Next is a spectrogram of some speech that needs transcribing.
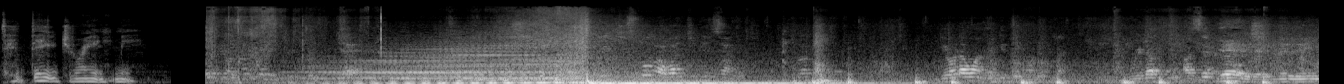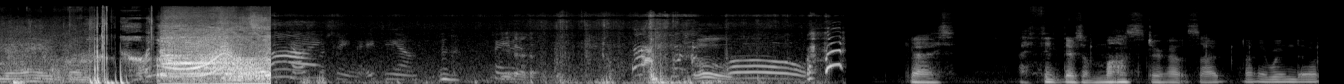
Today drained me. The other one, get the one. Read. I said, yeah, yeah, yeah, yeah, yeah. Cash machine, ATM. Pay it. Whoa. Oh. Guys, I think there's a monster outside my window.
